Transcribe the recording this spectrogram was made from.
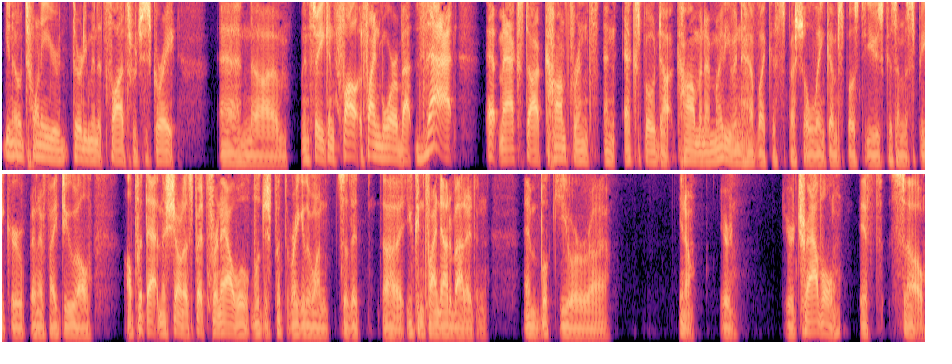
you know twenty or thirty minute slots, which is great. And um, and so you can follow, find more about that at mac.conference and expo.com. And I might even have like a special link I'm supposed to use because I'm a speaker. And if I do, I'll I'll put that in the show notes. But for now, we'll we'll just put the regular one so that uh, you can find out about it and and book your uh, you know your your travel if so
